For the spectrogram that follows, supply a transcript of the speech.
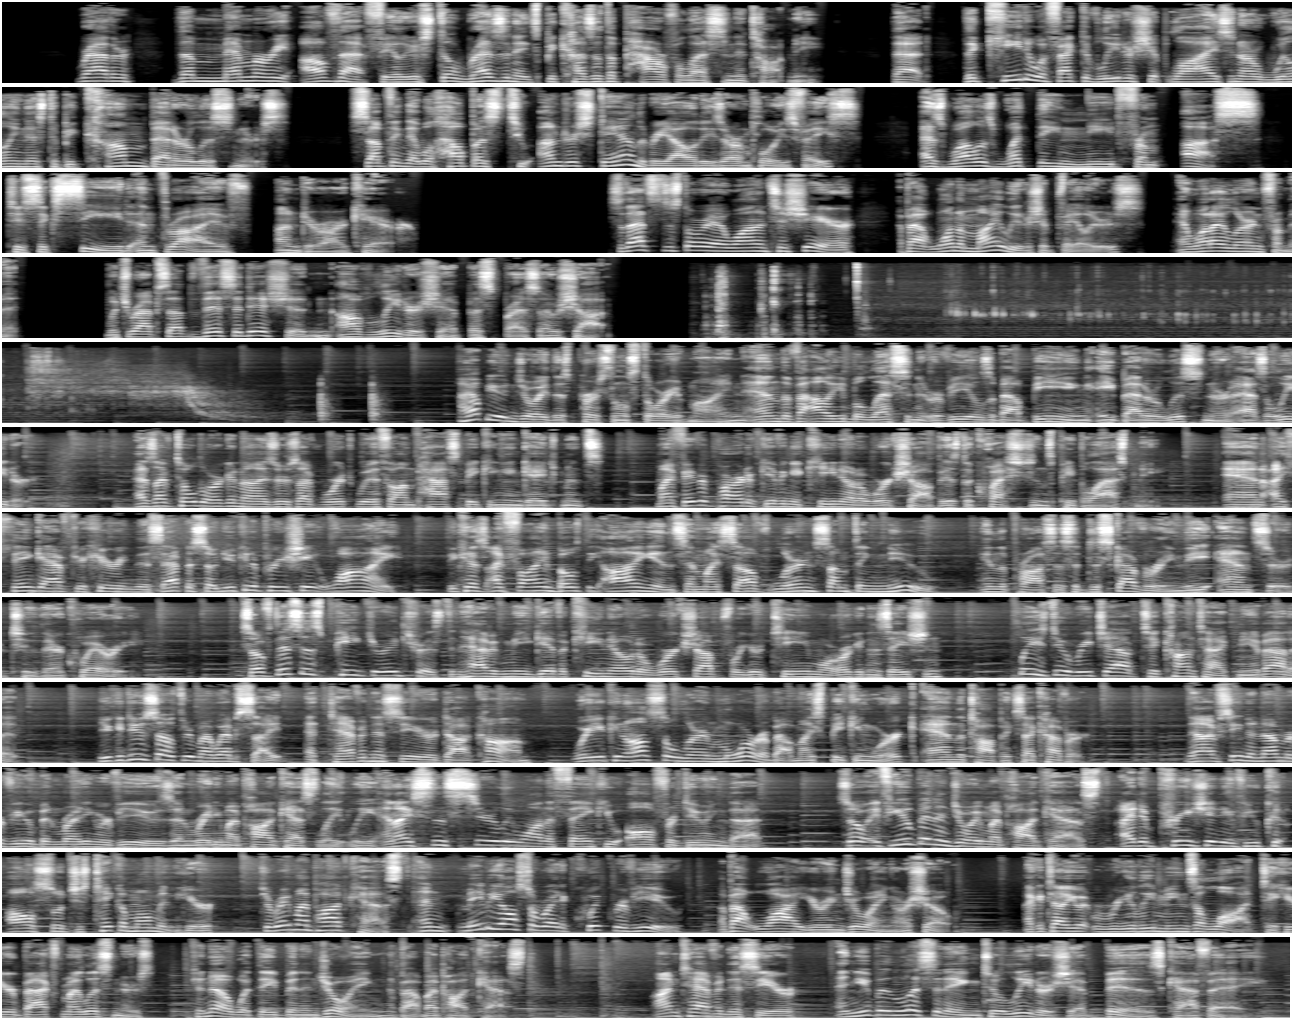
Rather, the memory of that failure still resonates because of the powerful lesson it taught me. That the key to effective leadership lies in our willingness to become better listeners, something that will help us to understand the realities our employees face, as well as what they need from us to succeed and thrive under our care. So that's the story I wanted to share about one of my leadership failures and what I learned from it, which wraps up this edition of Leadership Espresso Shot. I hope you enjoyed this personal story of mine and the valuable lesson it reveals about being a better listener as a leader. As I've told organizers I've worked with on past speaking engagements, my favorite part of giving a keynote or workshop is the questions people ask me. And I think after hearing this episode, you can appreciate why. Because I find both the audience and myself learn something new in the process of discovering the answer to their query. So, if this has piqued your interest in having me give a keynote or workshop for your team or organization, please do reach out to contact me about it. You can do so through my website at tanveernaseer.com, where you can also learn more about my speaking work and the topics I cover. Now, I've seen a number of you have been writing reviews and rating my podcast lately, and I sincerely want to thank you all for doing that. So, if you've been enjoying my podcast, I'd appreciate it if you could also just take a moment here to rate my podcast and maybe also write a quick review about why you're enjoying our show. I can tell you it really means a lot to hear back from my listeners to know what they've been enjoying about my podcast. I'm Tanveer Naseer, and you've been listening to Leadership Biz Cafe.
